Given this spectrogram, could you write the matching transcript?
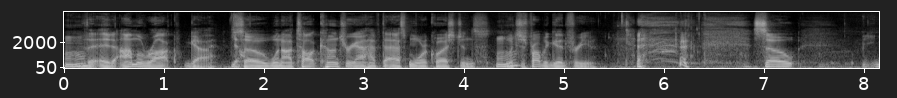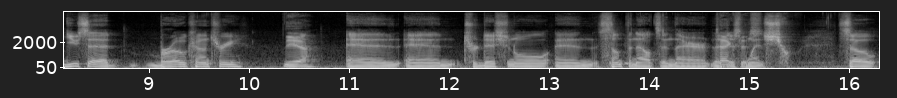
The- it- I'm a rock guy, so when I talk country, I have to ask more questions, Mm-hmm. which is probably good for you. so, you said bro country. yeah. and and traditional and something else in there that Texas. just went. Shoo. So,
